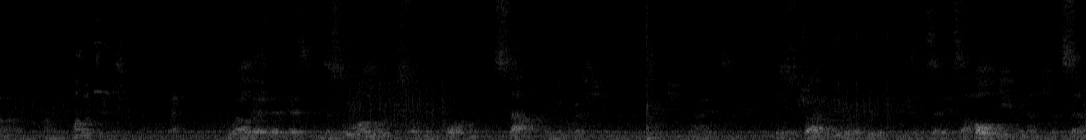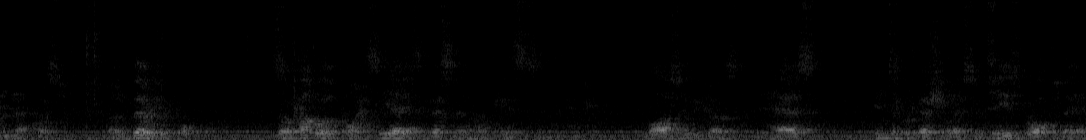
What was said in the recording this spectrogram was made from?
uh, of politics. Well, there, there, there's just a long list of important stuff in the question that, you raised. Just to try and be real brief, because it's a, it's a whole evening unto itself, Mhm. that question, but a very important one. So a couple of points. VA has the best mental health care system in the country, largely because it has interprofessional expertise brought to bear.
